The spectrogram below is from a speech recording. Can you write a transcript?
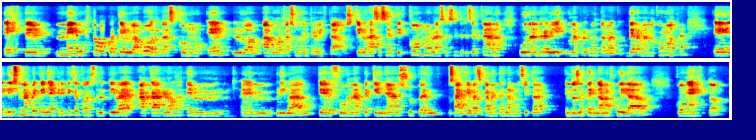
Este, me gustó porque lo abordas como él lo aborda a sus entrevistados, que los hace sentir cómodos, lo hace sentir cercano, una, una pregunta va de la mano con otra. Eh, le hice una pequeña crítica constructiva a Carlos en, en privado, que fue una pequeña super, o sea, que básicamente es la música, entonces tengamos cuidado con esto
